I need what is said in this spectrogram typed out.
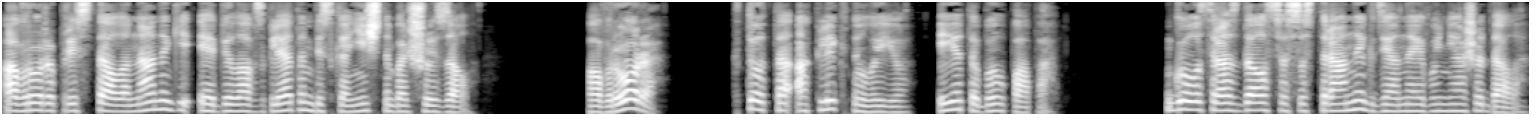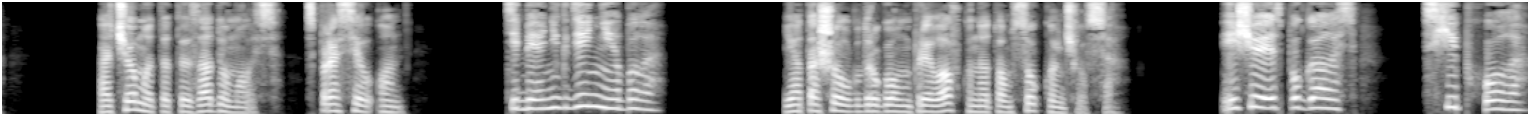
Аврора пристала на ноги и обвела взглядом бесконечно большой зал. «Аврора!» Кто-то окликнул ее, и это был папа. Голос раздался со стороны, где она его не ожидала. «О чем это ты задумалась?» — спросил он. «Тебя нигде не было». Я отошел к другому прилавку, на том сок кончился. Еще я испугалась, с хип-хола»,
